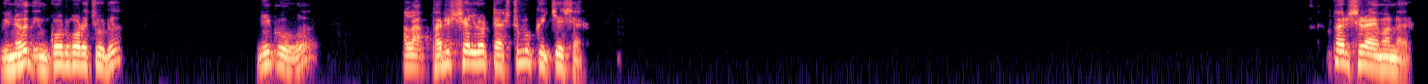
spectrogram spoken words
వినోద్ ఇంకోటి కూడా చూడు. నీకు అలా పరీక్షల్లో టెక్స్ట్ బుక్ ఇచ్చేశారు. పరీక్ష రాయమన్నారు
